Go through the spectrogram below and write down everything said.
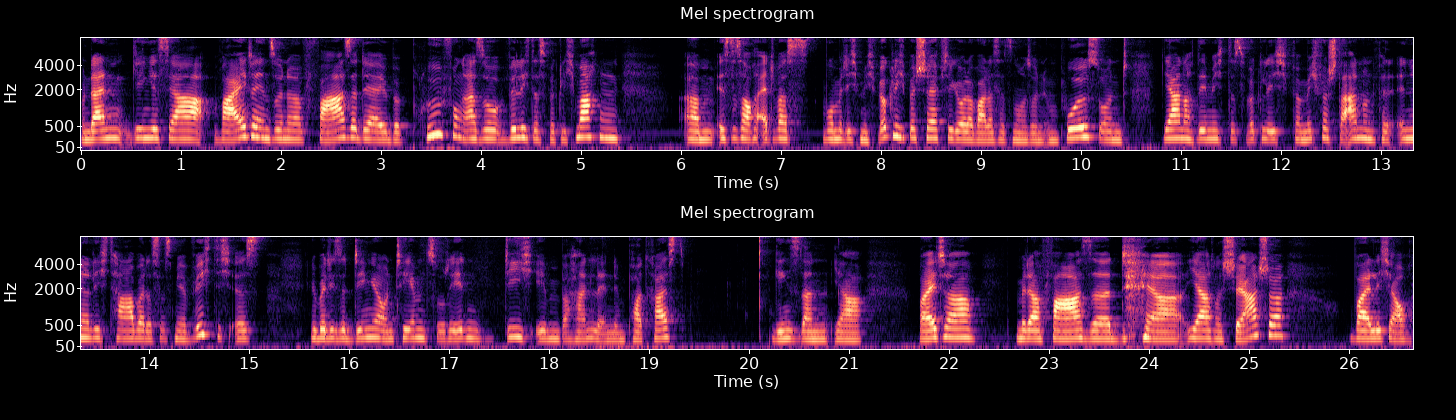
Und dann ging es ja weiter in so eine Phase der Überprüfung. Also will ich das wirklich machen? Ähm, ist es auch etwas, womit ich mich wirklich beschäftige oder war das jetzt nur so ein Impuls? Und ja, nachdem ich das wirklich für mich verstanden und verinnerlicht habe, dass es mir wichtig ist, über diese Dinge und Themen zu reden, die ich eben behandle in dem Podcast, ging es dann ja weiter mit der Phase der ja, Recherche, weil ich auch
